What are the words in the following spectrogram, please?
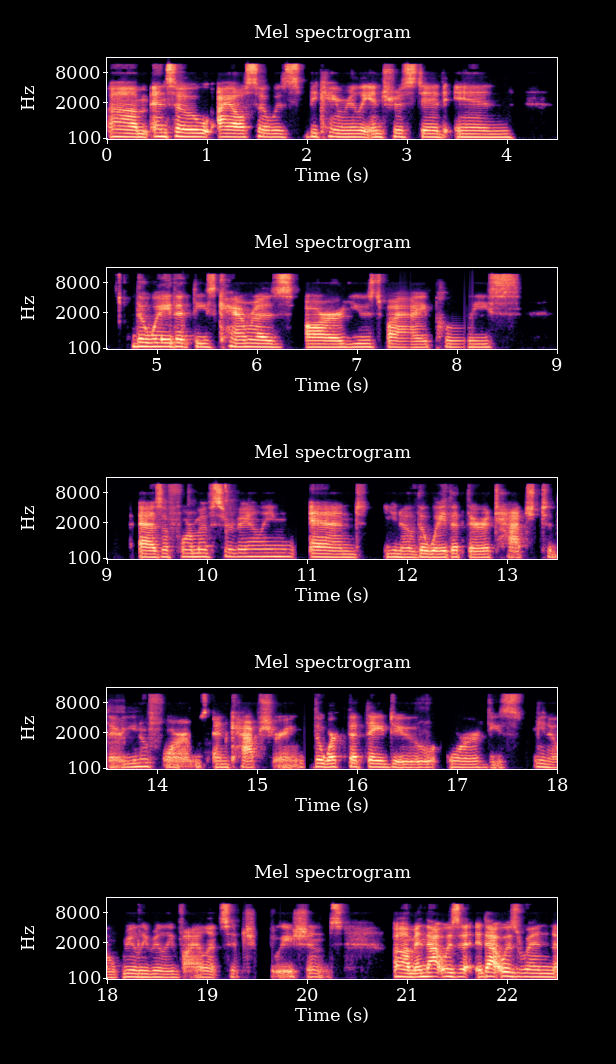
Um, and so i also was became really interested in the way that these cameras are used by police as a form of surveilling and you know the way that they're attached to their uniforms and capturing the work that they do or these you know really really violent situations. Um, and that was that was when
